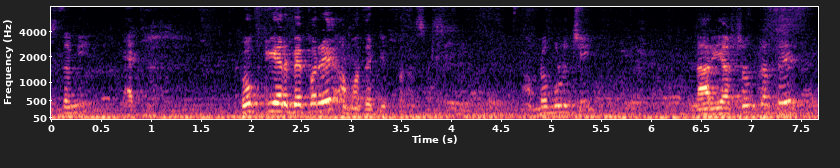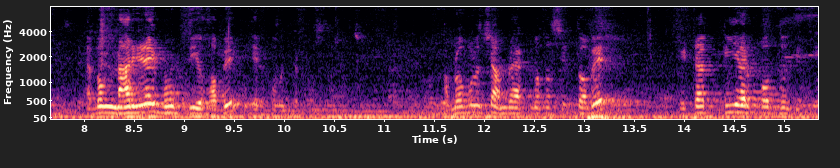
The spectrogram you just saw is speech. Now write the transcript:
ইসলামী একই। প্রক্রিয়ার ব্যাপারে আমাদের ডিফারেন্স আছে। আমরা বলেছি, নারী আসনটাতে এবং নারীরাই ভোট দিয়ে হবে, এরকম একটা প্রশ্ন আমরা বলেছি, আমরা একমত আছি, তবে এটা পিআর পদ্ধতিতে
